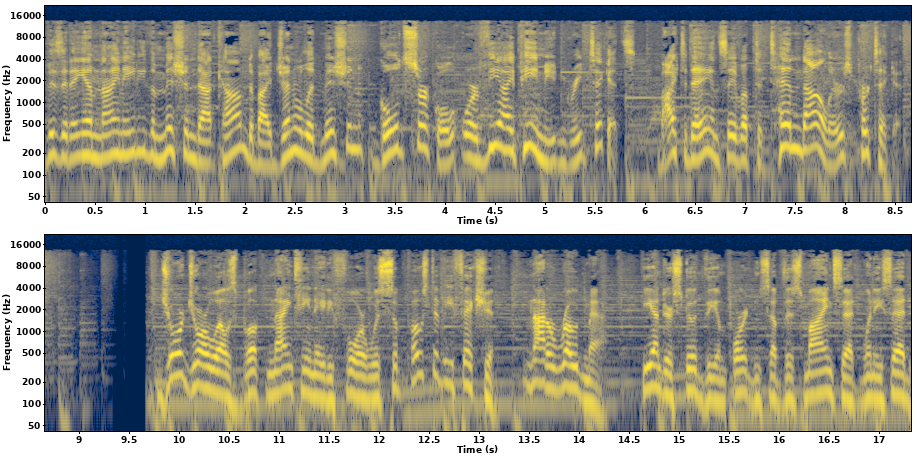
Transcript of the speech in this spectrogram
Visit am980themission.com to buy general admission, gold circle, or VIP meet and greet tickets. Buy today and save up to $10 per ticket. George Orwell's book 1984 was supposed to be fiction, not a roadmap. He understood the importance of this mindset when he said,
